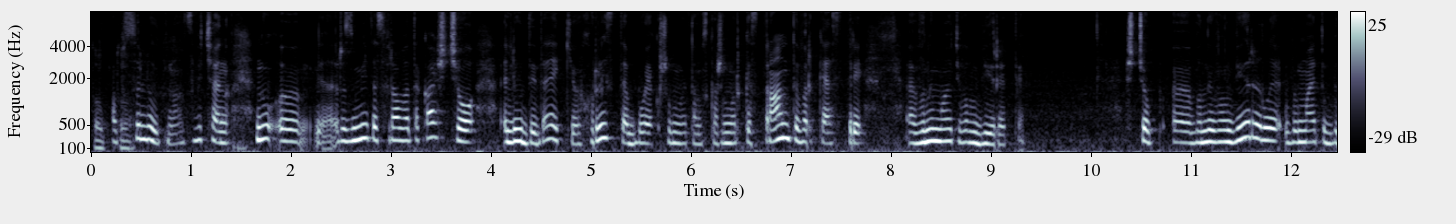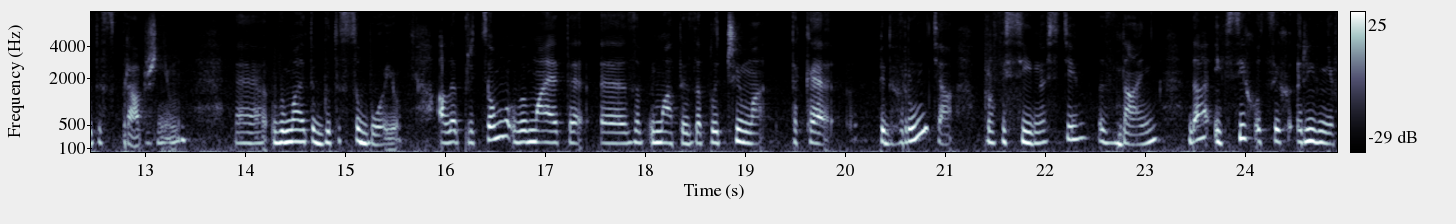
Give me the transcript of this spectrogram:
Тобто, Абсолютно, звичайно. Ну е, розумієте, справа така, що люди, да, які хористи, або якщо ми там скажемо оркестранти в оркестрі, е, вони мають вам вірити. Щоб е, вони вам вірили, ви маєте бути справжнім. е, Ви маєте бути собою, але при цьому ви маєте мати за плечима таке підґрунтя професійності, знань, да, і всіх оцих рівнів,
